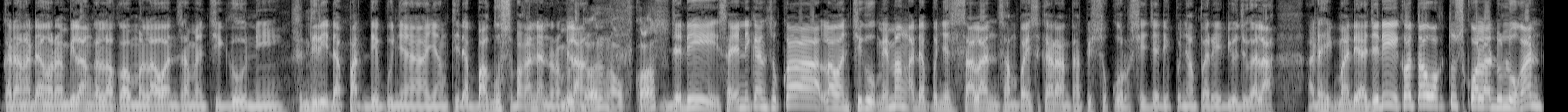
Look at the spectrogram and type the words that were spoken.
kadang-kadang orang bilang kalau kau melawan sama cikgu ni sendiri dapat dia punya yang tidak bagus makanan orang bilang. Betul, of course. Jadi saya ni kan suka lawan cikgu. Memang ada penyesalan sampai sekarang tapi syukur saya jadi penyampai radio jugalah. Ada hikmah dia. Jadi kau tahu waktu sekolah dulu kan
